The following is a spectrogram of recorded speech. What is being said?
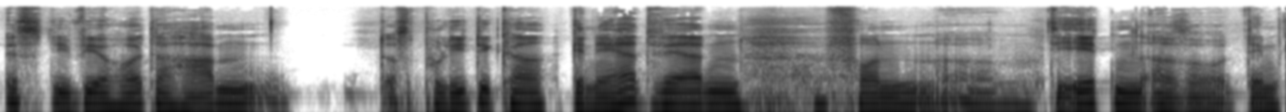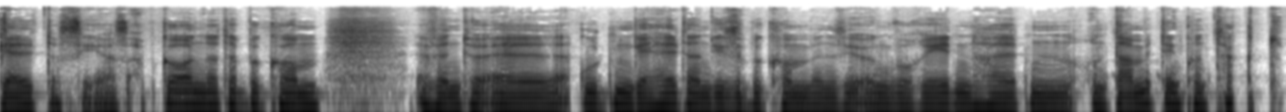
ist, die wir heute haben, dass Politiker genährt werden von äh, Diäten, also dem Geld, das sie als Abgeordneter bekommen, eventuell guten Gehältern, die sie bekommen, wenn sie irgendwo Reden halten und damit den Kontakt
